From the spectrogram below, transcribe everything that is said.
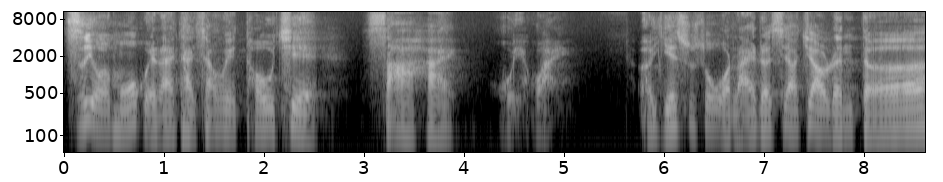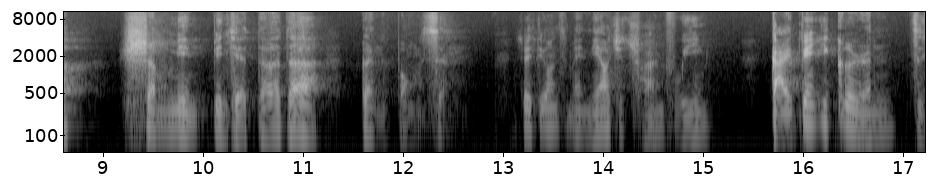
只有魔鬼来台才会偷窃。杀害、毁坏，而耶稣说：“我来了是要叫人得生命，并且得的更丰盛。”所以弟兄姊妹，你要去传福音，改变一个人之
